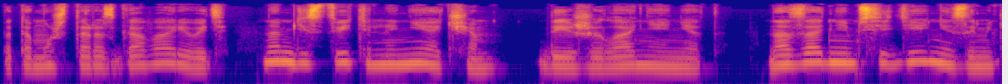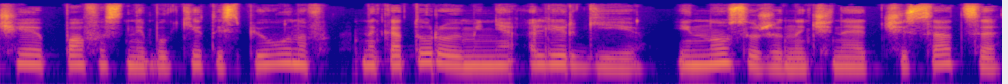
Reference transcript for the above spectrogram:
потому что разговаривать нам действительно не о чем, да и желания нет. На заднем сиденье замечаю пафосный букет из пионов, на который у меня аллергия, и нос уже начинает чесаться,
